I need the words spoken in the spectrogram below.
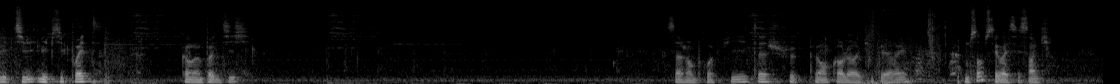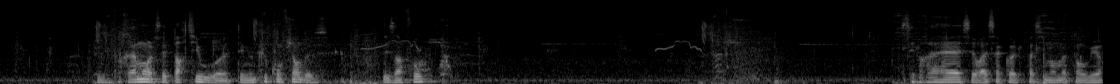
les, petits, les petits comme un pote dit. Ça j'en profite, je peux encore le récupérer. Il me semble que c'est ouais, 5. Vraiment cette partie où euh, t'es même plus confiant de, des infos. C'est vrai, c'est vrai, ça colle facilement maintenant au mur.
